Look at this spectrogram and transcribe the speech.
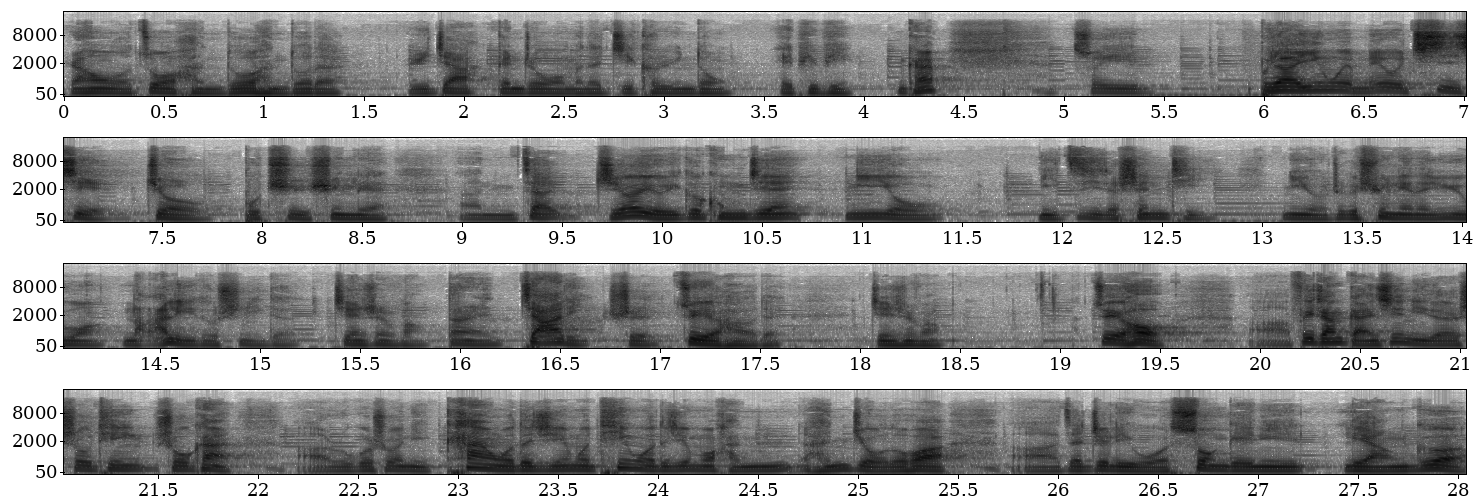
然后我做很多很多的瑜伽，跟着我们的极客运动 APP，你看，所以不要因为没有器械就不去训练啊！你在只要有一个空间，你有你自己的身体，你有这个训练的欲望，哪里都是你的健身房。当然，家里是最好的健身房。最后啊，非常感谢你的收听收看。啊，如果说你看我的节目、听我的节目很很久的话，啊，在这里我送给你两个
